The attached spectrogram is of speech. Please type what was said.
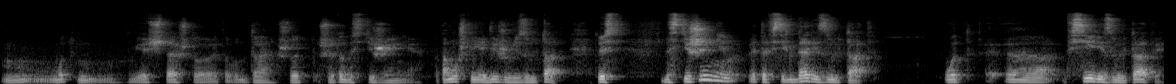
вот я считаю, что это вот да, что что это достижение, потому что я вижу результат. То есть достижение это всегда результат. Вот э, все результаты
